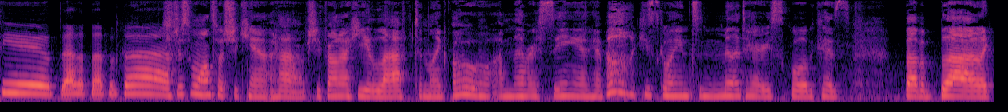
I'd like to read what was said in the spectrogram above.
you, blah, blah, blah, blah, blah. She just wants what she can't have. She found out he left and like, oh, I'm never seeing him. Oh, he's going to military school because blah blah blah. Like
